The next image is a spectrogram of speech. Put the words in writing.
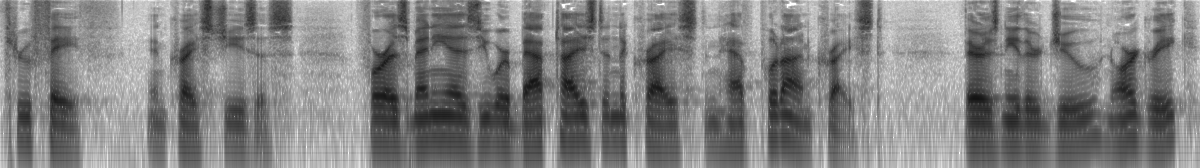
through faith in Christ Jesus. For as many as you were baptized into Christ and have put on Christ, there is neither Jew nor Greek,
